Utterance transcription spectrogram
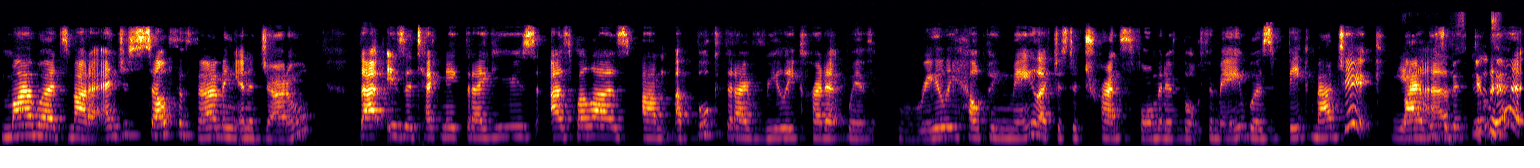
My words matter. And just self affirming in a journal. That is a technique that I use, as well as um, a book that I really credit with really helping me, like just a transformative book for me, was Big Magic by Elizabeth Gilbert.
